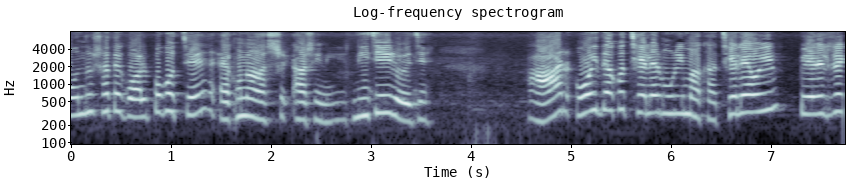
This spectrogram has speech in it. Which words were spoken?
বন্ধুর সাথে গল্প করছে, এখনও আসে, আসেনি, নিচেই রয়েছে। আর ওই দেখো ছেলের মুড়ি মাখা, ছেলে ওই প্লেটে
